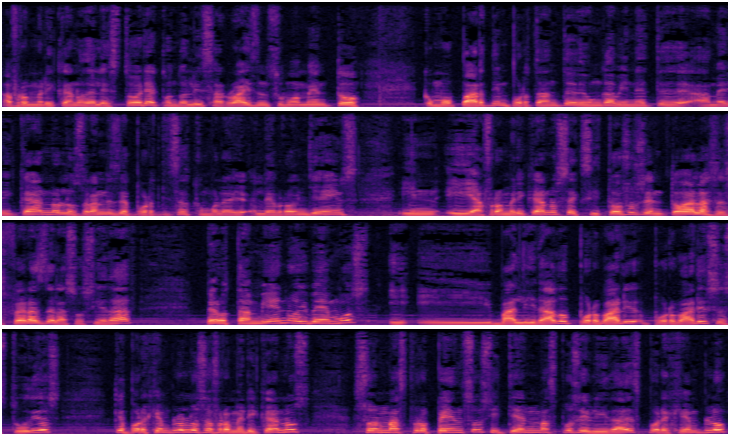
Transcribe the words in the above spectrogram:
afroamericano de la historia, con Lisa Rice en su momento como parte importante de un gabinete americano, los grandes deportistas como LeBron James y afroamericanos exitosos en todas las esferas de la sociedad, pero también hoy vemos y, validado por varios, por varios estudios que, por ejemplo, los afroamericanos son más propensos y tienen más posibilidades, por ejemplo,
